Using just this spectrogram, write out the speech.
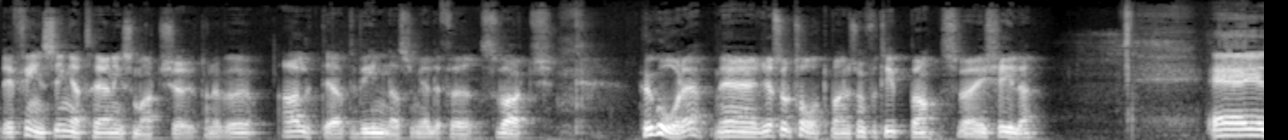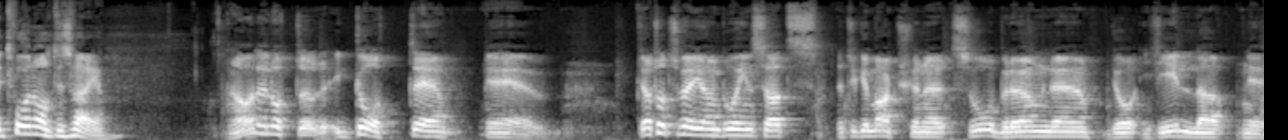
det finns inga träningsmatcher utan det var alltid att vinna som gällde för Svarts. Hur går det med resultat Magnus som får tippa Sverige-Chile? Eh, 2-0 till Sverige. Ja, det låter gott. Eh, jag tror att Sverige gör en bra insats. Jag tycker matchen är svårbedömd. Jag gillar eh,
